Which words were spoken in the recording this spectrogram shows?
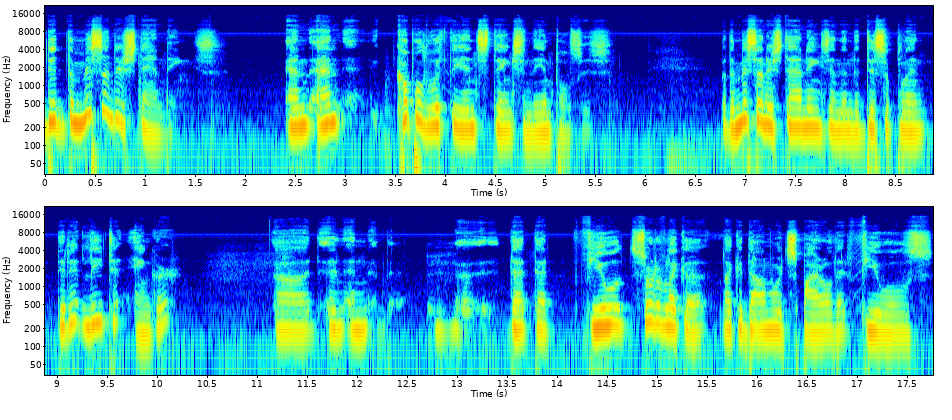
Did the misunderstandings, and and coupled with the instincts and the impulses, but the misunderstandings and then the discipline, did it lead to anger? uh, and, and uh, that that fuel sort of like a like a downward spiral that fuels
